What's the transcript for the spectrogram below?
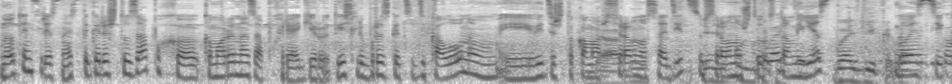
Ну вот интересно, если ты говоришь, что запах, э, комары на запах реагируют. Если брызгать одеколоном и видишь, что комар да, все равно садится, все равно что-то там ест. Гвоздика. Да. Гвоздика,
